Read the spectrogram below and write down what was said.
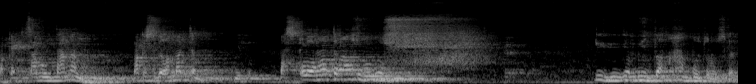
Pakai sarung tangan, pakai segala macam gitu. Pas keluar hotel langsung lulus. Dinginnya minta ampun terus kan.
